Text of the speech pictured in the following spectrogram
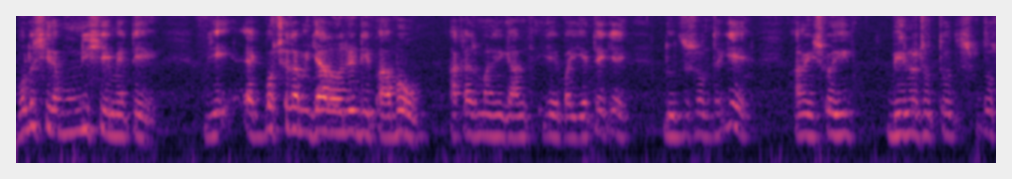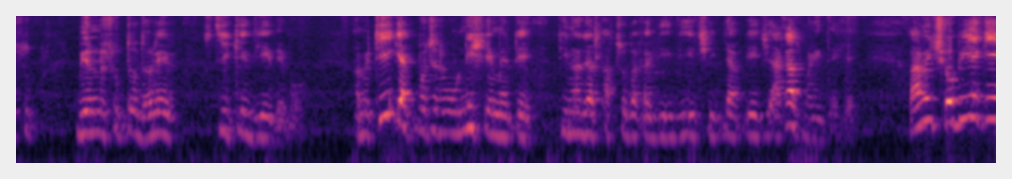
বলেছিলাম উনিশে মেতে যে এক বছর আমি যার অলরেডি পাবো আকাশবাণীর গান থেকে বা ইয়ে থেকে, দূরদর্শন থেকে, আমি শহীদ বীরেন্দ্র সূত্র বীরেন্দ্র সূত্রধরের স্ত্রীকে দিয়ে দেব। আমি ঠিক এক বছর উনিশে মেতে তিন হাজার সাতশো টাকা দিয়ে দিয়েছি, যা পেয়েছি আকাশবাণী থেকে। আমি ছবি এঁকে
